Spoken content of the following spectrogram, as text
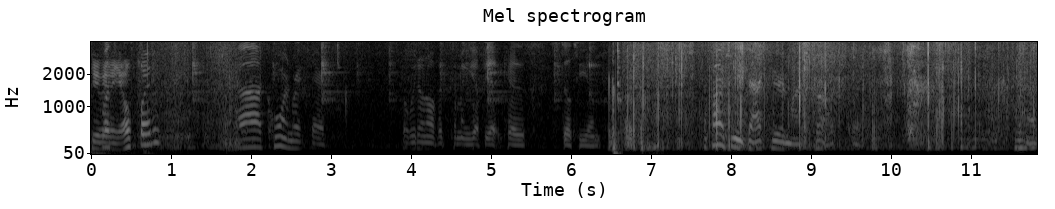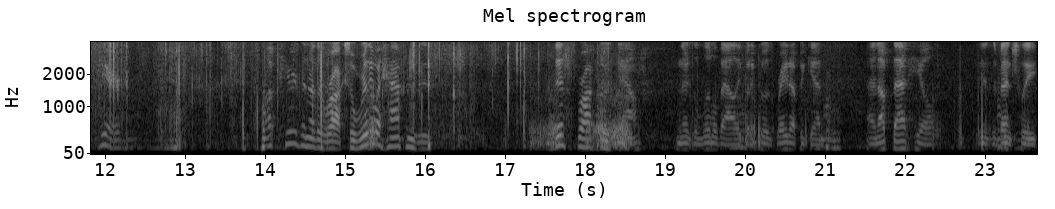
Do you have anything else planted? Uh, corn right there. But we don't know if it's coming up yet because it's still too young. I'll probably see it back here in my truck, but up here, up here's another rock. So really what happens is this rock goes down and there's a little valley, but it goes right up again. And up that hill is eventually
